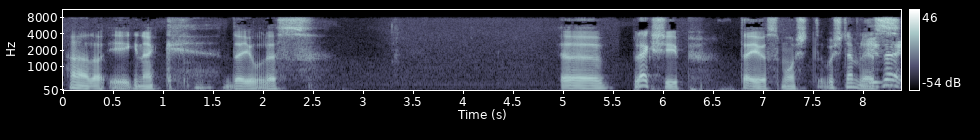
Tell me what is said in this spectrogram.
Hála égnek, de jó lesz. Ö, Black Sheep, te jössz most. Most nem lesz,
